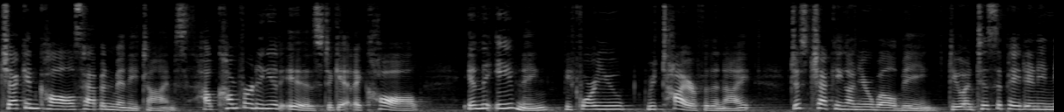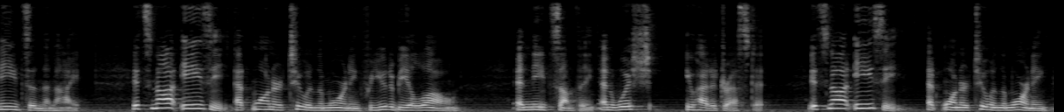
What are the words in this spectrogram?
Check in calls happen many times. How comforting it is to get a call in the evening before you retire for the night just checking on your well being. Do you anticipate any needs in the night? It's not easy at 1 or 2 in the morning for you to be alone and need something and wish you had addressed it. It's not easy at 1 or 2 in the morning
